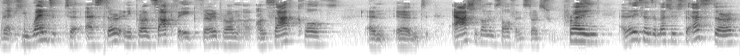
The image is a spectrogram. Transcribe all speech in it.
that he went to Esther and he put on sakveik, very put on on sack clothes and and ashes on himself and starts praying, and then he sends a message to Esther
